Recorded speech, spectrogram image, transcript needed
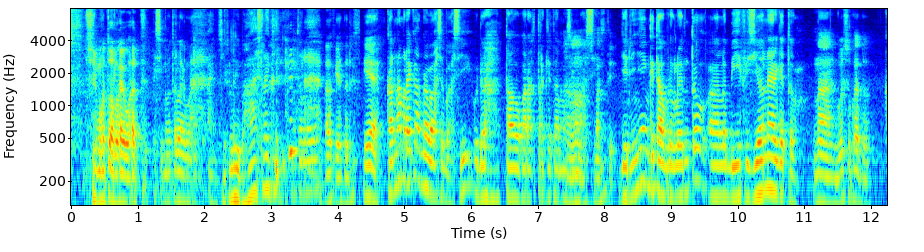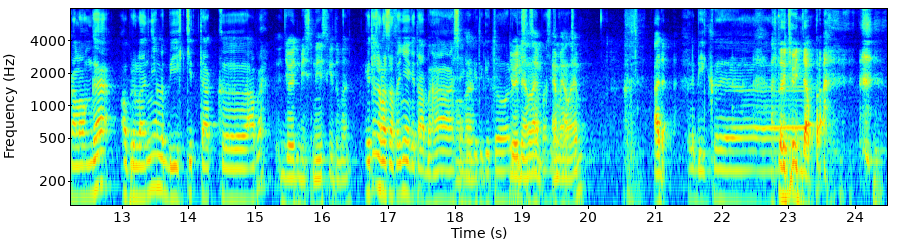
si motor lewat Si motor lewat, anjir lu dibahas lagi motor lewat. oke terus Iya, karena mereka nggak basa-basi, udah tahu karakter kita masing-masing. Pasti. Jadinya yang kita obrolin tuh eh, lebih visioner gitu. nah gue suka tuh Kalau enggak obrolannya lebih kita ke apa? join bisnis gitu kan Itu salah satunya yang kita bahas yang Oke. kayak gitu-gitu. join LM, MLM ada Lebih ke atau join Japra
